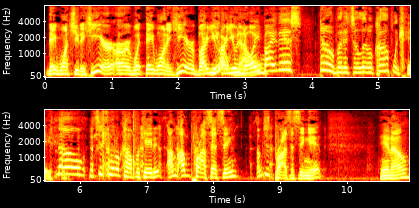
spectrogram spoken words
they want you to hear or what they want to hear. But Are you, are don't you know. annoyed by this? No, but it's a little complicated. No, it's just a little complicated. I'm, I'm processing. I'm just processing it. You know?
